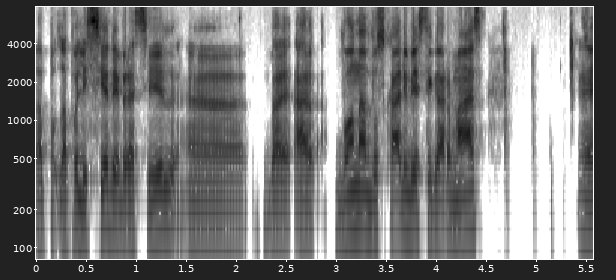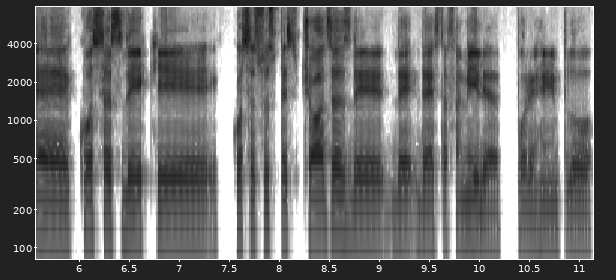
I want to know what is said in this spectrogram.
a, polícia de Brasil uh, a, vão buscar investigar mais eh, coisas de que coisas sospechosas de, de, de esta família, por exemplo,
